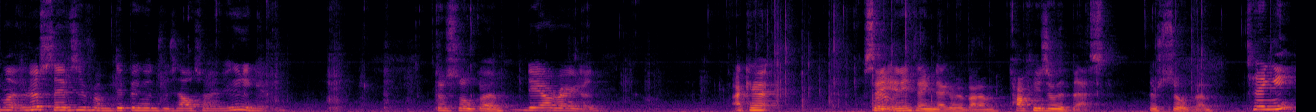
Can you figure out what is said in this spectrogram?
Well, it just saves you from dipping into salsa and eating it. They're so good. They are very good. I can't say anything negative about them. Takis are the best. They're so good. Tangy,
